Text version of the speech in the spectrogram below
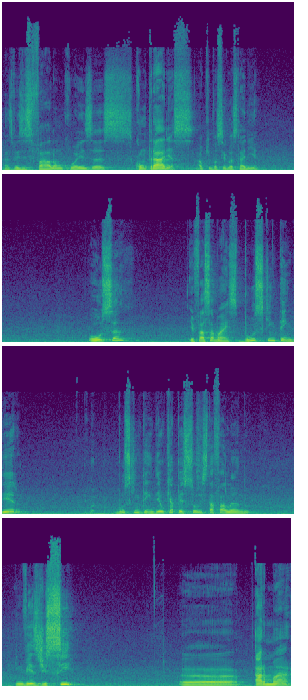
às vezes falam coisas contrárias ao que você gostaria. Ouça e faça mais. Busque entender busque entender o que a pessoa está falando em vez de se uh, armar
